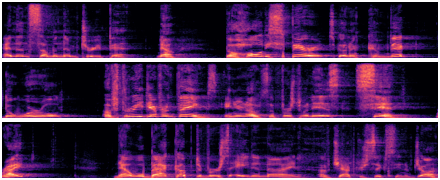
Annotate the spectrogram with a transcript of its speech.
and then summon them to repent. Now, the Holy Spirit's going to convict the world of three different things. In your notes, the first one is sin, right? Now we'll back up to verse 8 and 9 of chapter 16 of John.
